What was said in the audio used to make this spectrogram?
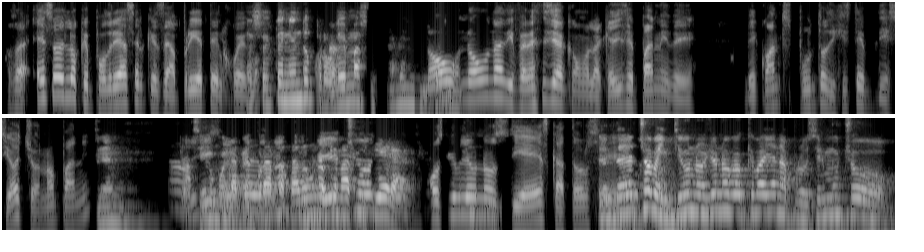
o sea, eso es lo que podría hacer que se apriete el juego. Estoy teniendo problemas. no, no una diferencia como la que dice Pani de, de cuántos puntos dijiste, 18, ¿no, Pani? Sí. como la temporada pasada, uno que más quisiera. Posible unos 10, 14. De hecho, 21. Yo no veo que vayan a producir mucho.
